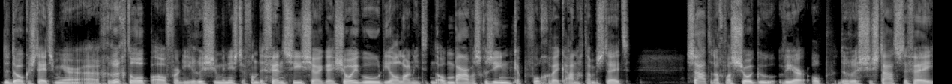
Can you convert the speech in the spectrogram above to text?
Er doken steeds meer uh, geruchten op over die Russische minister van Defensie, Sergei Shoigu, die al lang niet in het openbaar was gezien. Ik heb er vorige week aandacht aan besteed. Zaterdag was Shoigu weer op de Russische staatstv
